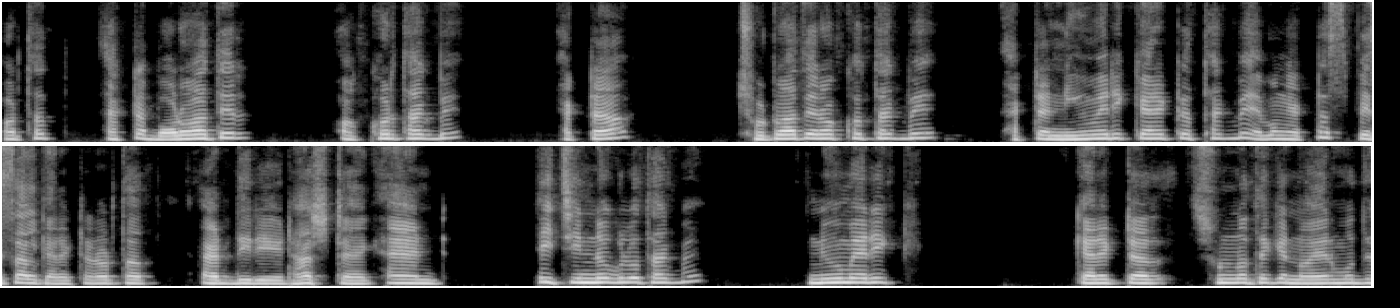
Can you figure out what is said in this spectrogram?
অর্থাৎ একটা বড় হাতের অক্ষর থাকবে, একটা ছোট হাতের অক্ষর থাকবে, একটা নিউমেরিক ক্যারেক্টার থাকবে এবং একটা স্পেশাল ক্যারেক্টার অর্থাৎ at the rate hashtag and এই চিহ্নগুলো থাকবে। নিউমেরিক ক্যারেক্টার শূন্য থেকে নয়ের মধ্যে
